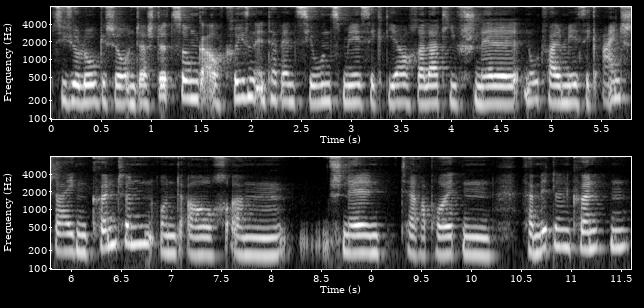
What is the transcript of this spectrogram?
psychologische Unterstützung, auch kriseninterventionsmäßig, die auch relativ schnell notfallmäßig einsteigen könnten und auch ähm, schnellen Therapeuten vermitteln könnten.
